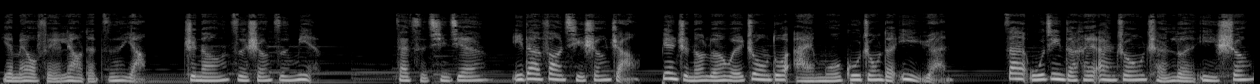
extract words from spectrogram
也没有肥料的滋养，只能自生自灭。在此期间，一旦放弃生长，便只能沦为众多矮蘑菇中的一员，在无尽的黑暗中沉沦一生。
